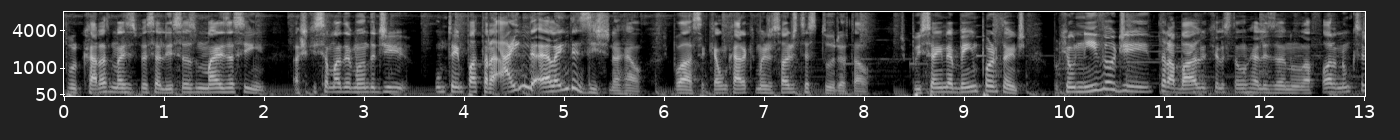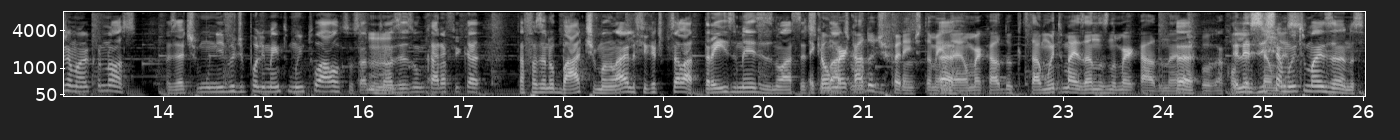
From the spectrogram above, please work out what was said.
por caras mais especialistas, mas assim, acho que isso é uma demanda de um tempo atrás. Ainda, ela ainda existe, na real. Tipo, ah, você quer um cara que manja só de textura e tal. Tipo, isso ainda é bem importante. Porque o nível de trabalho que eles estão realizando lá fora não que seja maior que o nosso. Mas é tipo um nível de polimento muito alto, sabe? Então, Uhum. às vezes, um cara fica. tá fazendo Batman lá, ele fica, tipo, sei lá, três meses no asset É que é um Batman. mercado diferente também, É. né? É um mercado que tá muito mais anos no mercado, né? É, Tipo, ele existe há muito mais anos.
